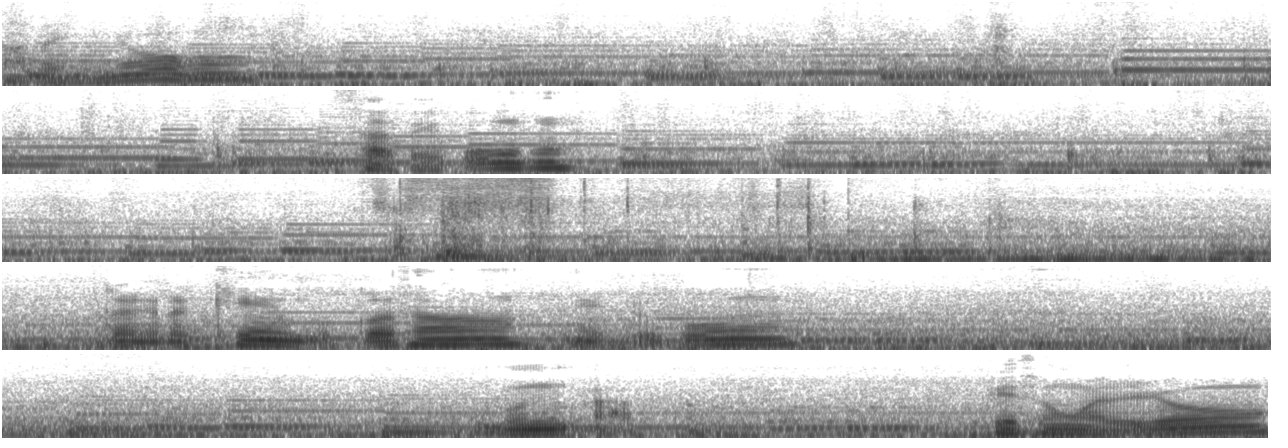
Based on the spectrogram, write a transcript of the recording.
사백요 사백오 자 이렇게 묶어서 해주고 문 앞 배송 완료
